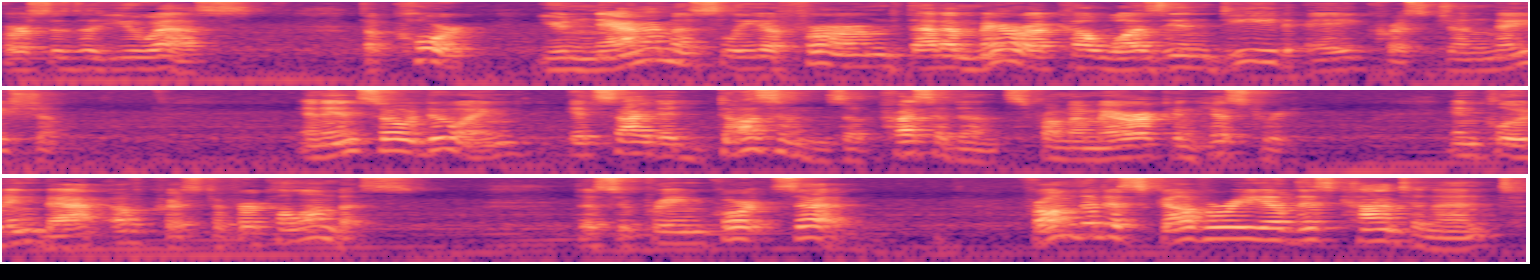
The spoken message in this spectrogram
versus the U.S., the court unanimously affirmed that America was indeed a Christian nation. And in so doing, it cited dozens of precedents from American history, including that of Christopher Columbus. The Supreme Court said, From the discovery of this continent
